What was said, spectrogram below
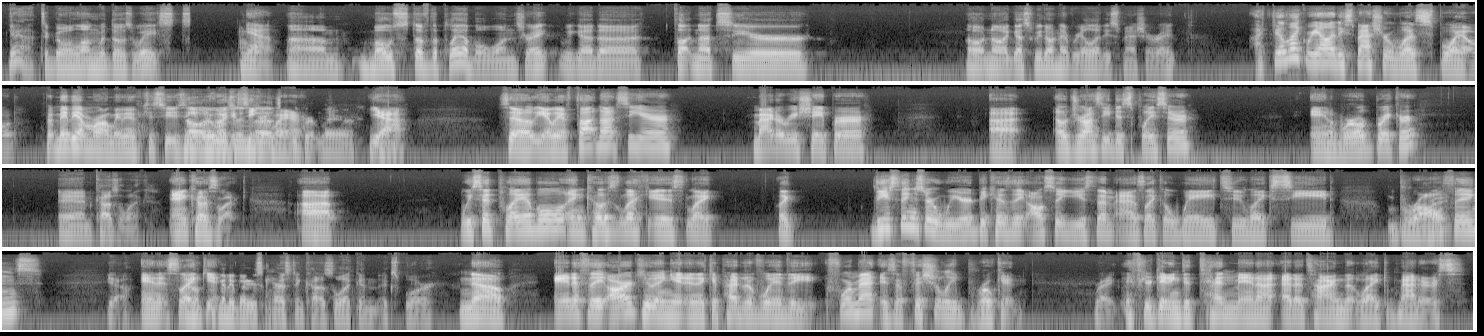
Yeah, to go along with those wastes. Yeah. Um, most of the playable ones, right? We got uh, Thought-Knot Seer, Oh no, I guess we don't have Reality Smasher, right? I feel like Reality Smasher was spoiled, but maybe I'm wrong. Maybe I'm confusing No, it it with was like a secret the lair. secret lair. Yeah. So yeah, we have Thought-Knot Seer, Matter Reshaper, uh, Eldrazi Displacer, and World Breaker, And Kozilek. and Kozilek. Uh, we said playable, and Kozilek is like, like these things are weird because they also use them as like a way to like seed brawl Right. things, Yeah. and it's like I don't yeah, think anybody's casting Kozilek and Explorer. No. And if they are doing it in a competitive way, the format is officially broken. Right. If you're getting to 10 mana at a time that like matters.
